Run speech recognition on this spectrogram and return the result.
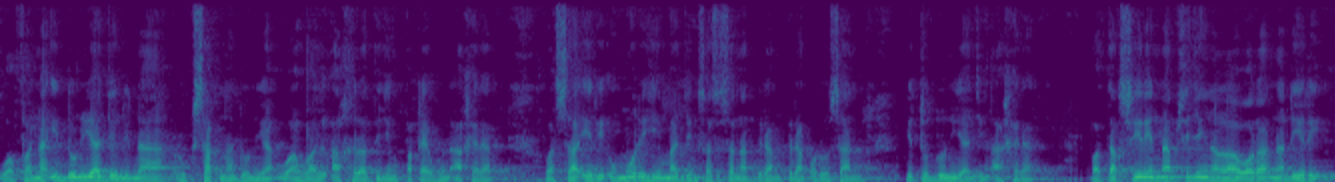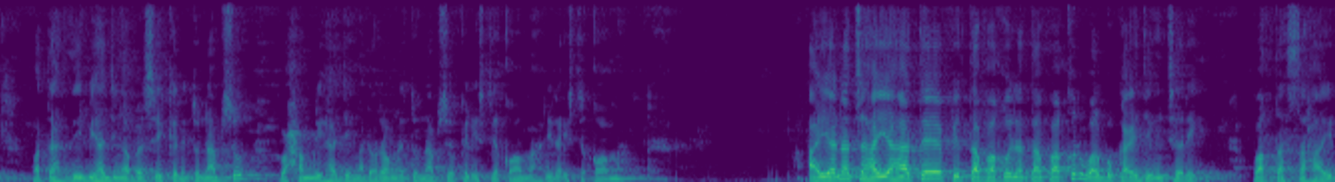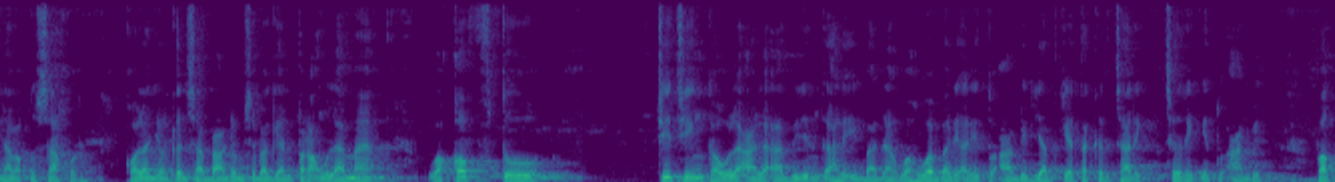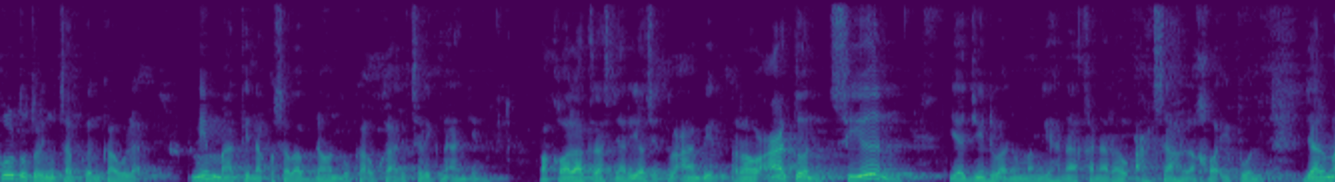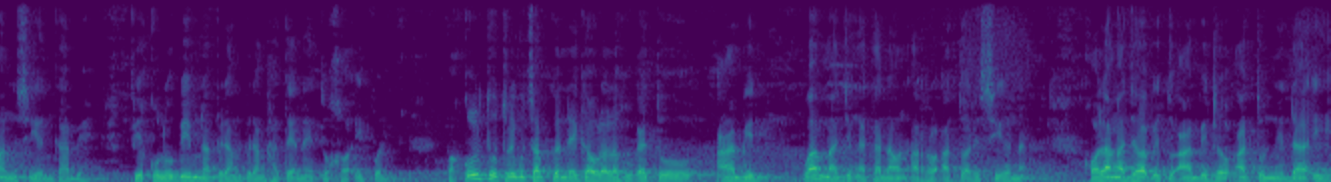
Wa fana'i dunya jeung dina ruksakna dunya wa ahwal akhirati jeung pakaiun akhirat. wasairi umuri hima jeung sasesana pirang-pirang urusan itu dunia jeung akhirat. Wataksirin nafsi jeung nalawaran nadiri watahdzibiha jeung ngabersihkeun itu nafsu. Wa hamliha jeung ngadorong itu nafsu fil istiqomah dina istiqomah. Ayana cahaya hate fit tafakkur tafakur wal bukai jeung cerik waktu sahari na waktu sahur. Qala nyurkeun sabadum sebagian para ulama waqaftu cicing kaula ala abidin ke ahli ibadah wa huwa bari ari itu abid yabki eta keur cerik itu abid. Fakultu tuluy ngucapkeun kaula mimma tina kusabab naon buka uka ari cerikna anjeun? Faqala teras nyarios itu abid ra'atun sieun. Yajidu anu manggihna kana ra'ah sahla khaifun jalma nu sieun kabeh. Fi qulubihim na pirang-pirang hatena itu khaifun. Fakultu tuluy ngucapkeun deui kaula lahu ka itu abid akwama jeung eta naon arraatu ari sieuna. Qala ngajawab itu abid raatun nidai.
